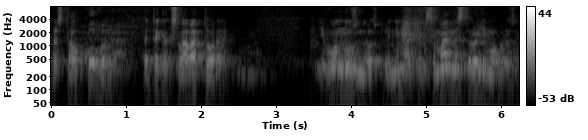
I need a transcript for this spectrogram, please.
растолковано, это как слова Торы. Его нужно воспринимать максимально строгим образом.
